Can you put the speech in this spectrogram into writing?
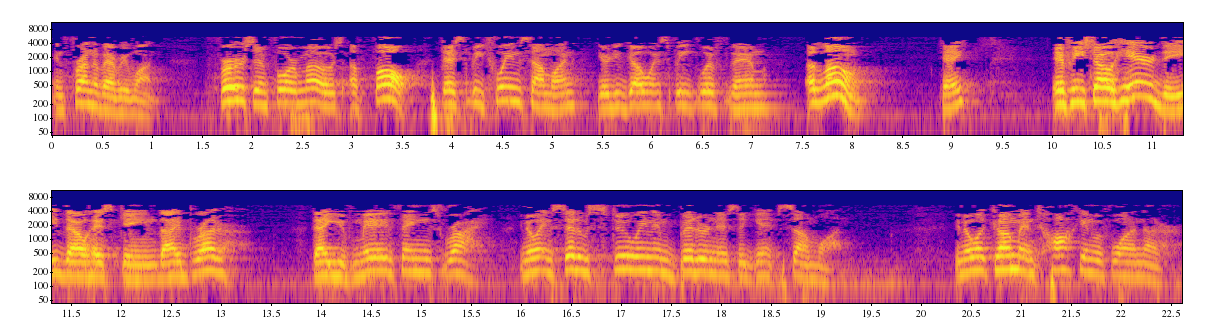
in front of everyone. First and foremost, a fault that's between someone, you're to go and speak with them alone. Okay? If he shall hear thee, thou hast gained thy brother. That you've made things right. You know, instead of stewing in bitterness against someone. You know what? Come and talking with one another.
